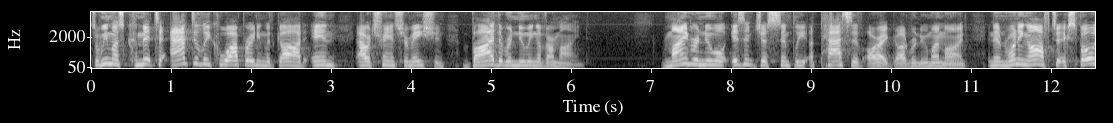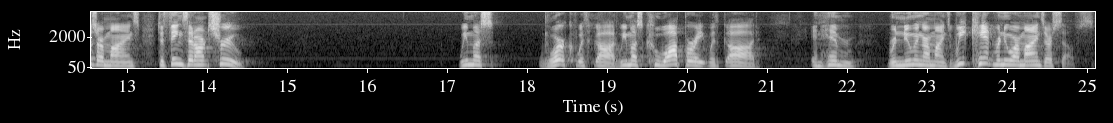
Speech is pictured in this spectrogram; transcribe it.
So we must commit to actively cooperating with God in our transformation by the renewing of our mind. Mind renewal isn't just simply a passive, all right, God, renew my mind, and then running off to expose our minds to things that aren't true. We must work with God, we must cooperate with God in Him renewing our minds. We can't renew our minds ourselves,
